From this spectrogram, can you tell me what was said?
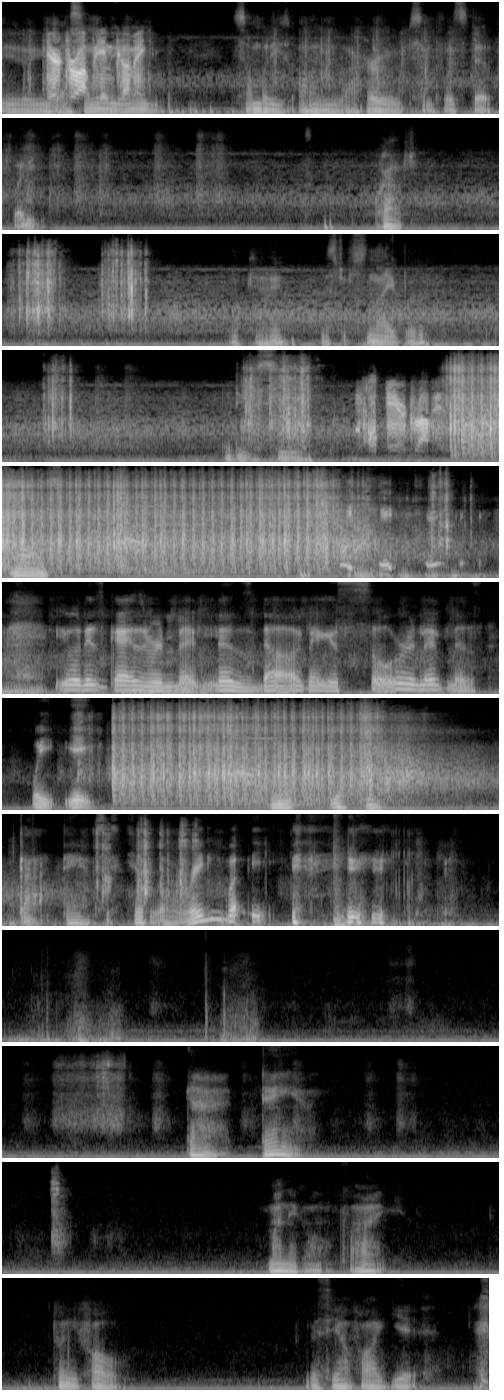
Caesar. You Airdrop on incoming. you. Somebody's on you. I heard some footsteps, buddy. Crouch. Okay, Mr. Sniper. What do you see? Airdrop has Nice. Yo, this guy's relentless, dog. Nigga, so relentless. Wait, yeah. Mm. God damn, six kills already, buddy. God damn. My nigga on fire. 24. Let's see how far I get.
